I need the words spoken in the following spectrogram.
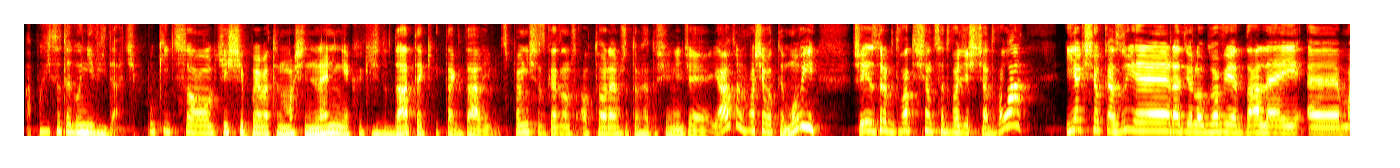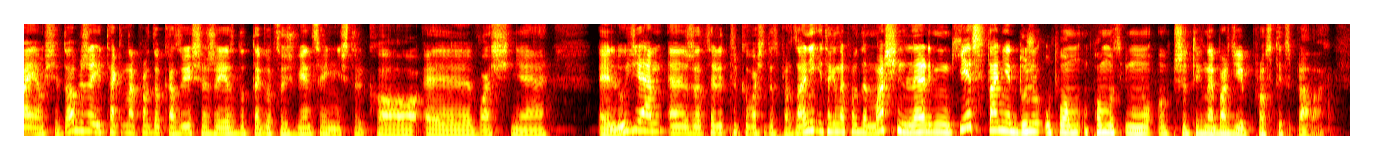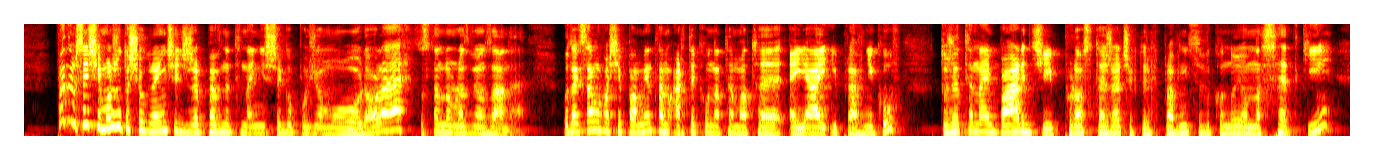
a póki co tego nie widać. Póki co gdzieś się pojawia ten machine learning jako jakiś dodatek i tak dalej, więc pełni się zgadzam z autorem, że trochę to się nie dzieje. I autor właśnie o tym mówi, że jest rok 2022 i jak się okazuje, radiologowie dalej e, mają się dobrze i tak naprawdę okazuje się, że jest do tego coś więcej niż tylko e, właśnie e, ludzie, e, że tylko właśnie to sprawdzanie i tak naprawdę machine learning jest w stanie dużo upom- pomóc im przy tych najbardziej prostych sprawach. W pewnym sensie może to się ograniczyć, że pewne te najniższego poziomu role zostaną rozwiązane. Bo tak samo właśnie pamiętam artykuł na temat e, AI i prawników, to że te najbardziej proste rzeczy, których prawnicy wykonują na setki, E,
